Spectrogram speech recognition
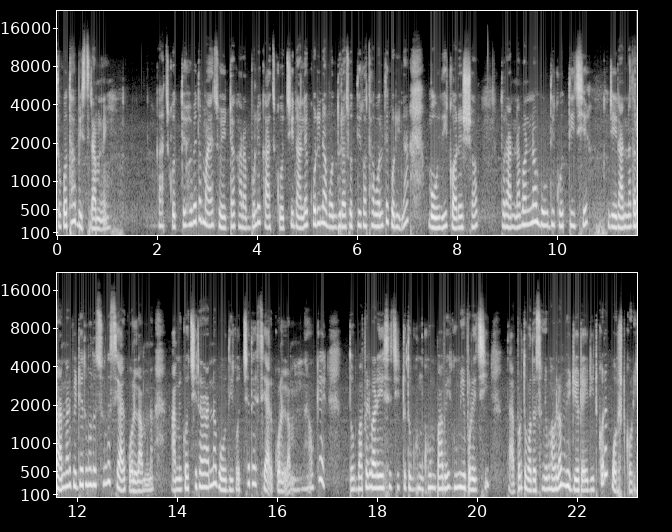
তো কোথাও বিশ্রাম নেই। কাজ করতে হবে তো মায়ের শরীরটা খারাপ বলে কাজ করছি। নালে করি না বন্ধুরা, সত্যি কথা বলতে করি না। বৌদি করে সব। তো রান্না বান্নাও বৌদি করতেইছে যে রান্না তো রান্নার ভিডিও তোমাদের সঙ্গে শেয়ার করলাম না। আমি করছি রান্না, বৌদি করছে তাই শেয়ার করলাম না ওকে তো বাপের বাড়ি এসেছি, একটু তো ঘুম ঘুম পাবে, ঘুমিয়ে পড়েছি। তারপর তোমাদের সঙ্গে ভাবলাম ভিডিওটা এডিট করে পোস্ট করি।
